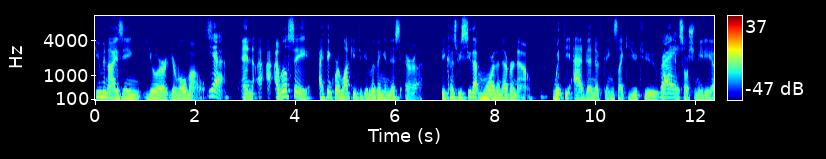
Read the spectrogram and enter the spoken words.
humanizing your your role models Yeah. and I, I- I will say i think we're lucky to be living in this era because we see that more than ever now with the advent of things like youtube Right. and social media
